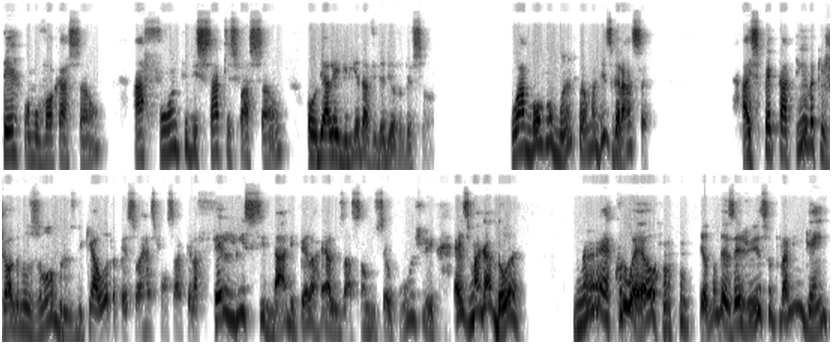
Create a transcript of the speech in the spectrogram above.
ter como vocação a fonte de satisfação ou de alegria da vida de outra pessoa? O amor romântico é uma desgraça. A expectativa que joga nos ombros de que a outra pessoa é responsável pela felicidade pela realização do seu cônjuge é esmagadora. Não, é cruel. Eu não desejo isso para ninguém.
